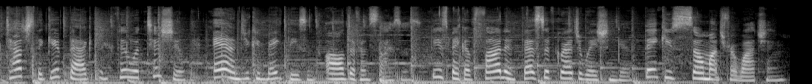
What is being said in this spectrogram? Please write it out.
Attach the gift bag and fill with tissue, and you can make these in all different sizes. These make a fun and festive graduation gift. Thank you so much for watching.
